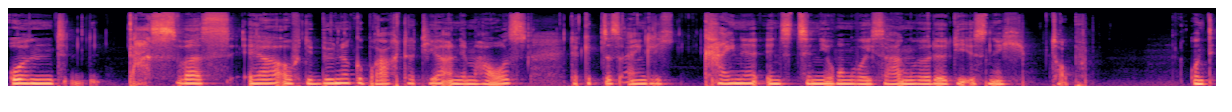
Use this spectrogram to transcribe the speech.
Und das, was er auf die Bühne gebracht hat hier an dem Haus, da gibt es eigentlich keine Inszenierung, wo ich sagen würde, die ist nicht top. Und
